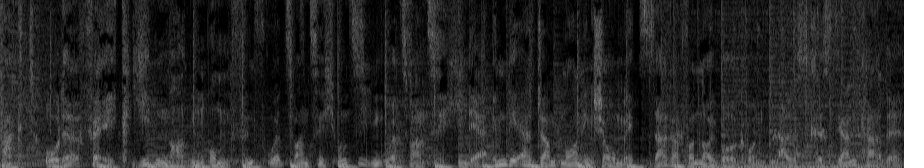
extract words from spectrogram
Fakt oder Fake? Jeden Morgen um 5.20 Uhr und 7.20 Uhr in der MDR Jump Morning Show mit Sarah von Neuburg und Lars Christian Kade.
